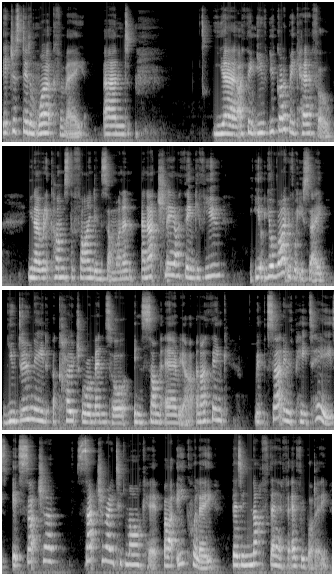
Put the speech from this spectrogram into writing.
It just didn't work for me. And yeah, I think you've you've got to be careful, you know, when it comes to finding someone. And and actually, I think if you you're right with what you say. You do need a coach or a mentor in some area, and I think with certainly with PTs, it's such a saturated market, but equally there's enough there for everybody,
